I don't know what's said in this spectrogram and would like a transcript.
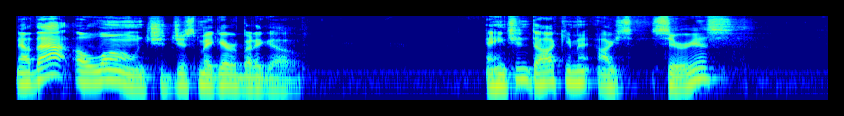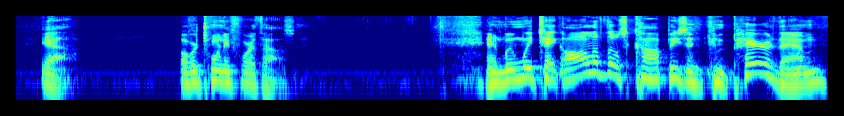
Now, that alone should just make everybody go, Ancient document? Are you serious? Yeah, over 24,000. And when we take all of those copies and compare them,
